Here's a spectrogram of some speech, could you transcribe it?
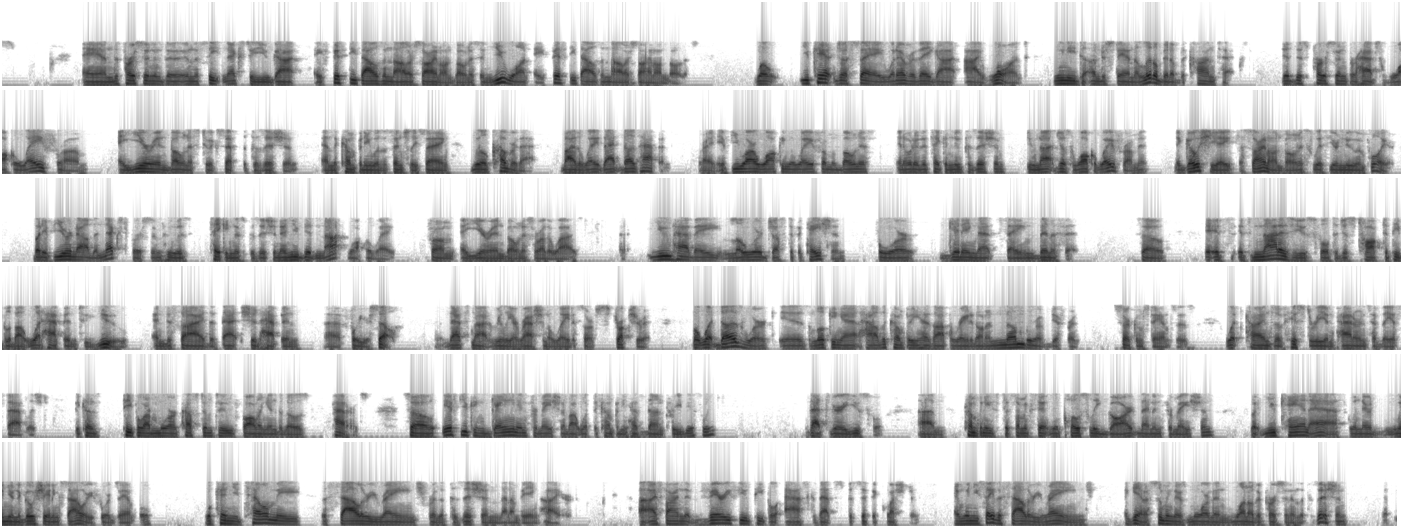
And the person in the in the seat next to you got a fifty thousand dollar sign on bonus and you want a fifty thousand dollar sign on bonus. Well you can't just say whatever they got i want. We need to understand a little bit of the context. Did this person perhaps walk away from a year end bonus to accept the position and the company was essentially saying, we'll cover that. By the way, that does happen, right? If you are walking away from a bonus in order to take a new position, do not just walk away from it. Negotiate a sign on bonus with your new employer. But if you're now the next person who is taking this position and you did not walk away from a year end bonus or otherwise, you have a lower justification for getting that same benefit. So it's it's not as useful to just talk to people about what happened to you and decide that that should happen uh, for yourself. That's not really a rational way to sort of structure it. But what does work is looking at how the company has operated on a number of different circumstances. What kinds of history and patterns have they established? Because people are more accustomed to falling into those patterns. So if you can gain information about what the company has done previously, that's very useful. Um, companies, to some extent, will closely guard that information, but you can ask when they're when you're negotiating salary, for example. Well, can you tell me the salary range for the position that I'm being hired? I find that very few people ask that specific question. And when you say the salary range, again, assuming there's more than one other person in the position,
